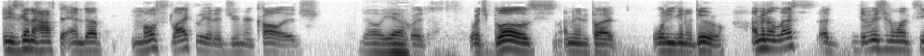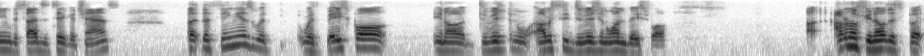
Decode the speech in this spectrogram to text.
he's gonna have to end up most likely at a junior college. oh yeah which which blows. I mean, but what are you gonna do? I mean, unless a Division One team decides to take a chance. But the thing is, with with baseball, you know, Division obviously Division One baseball. I, I don't know if you know this, but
